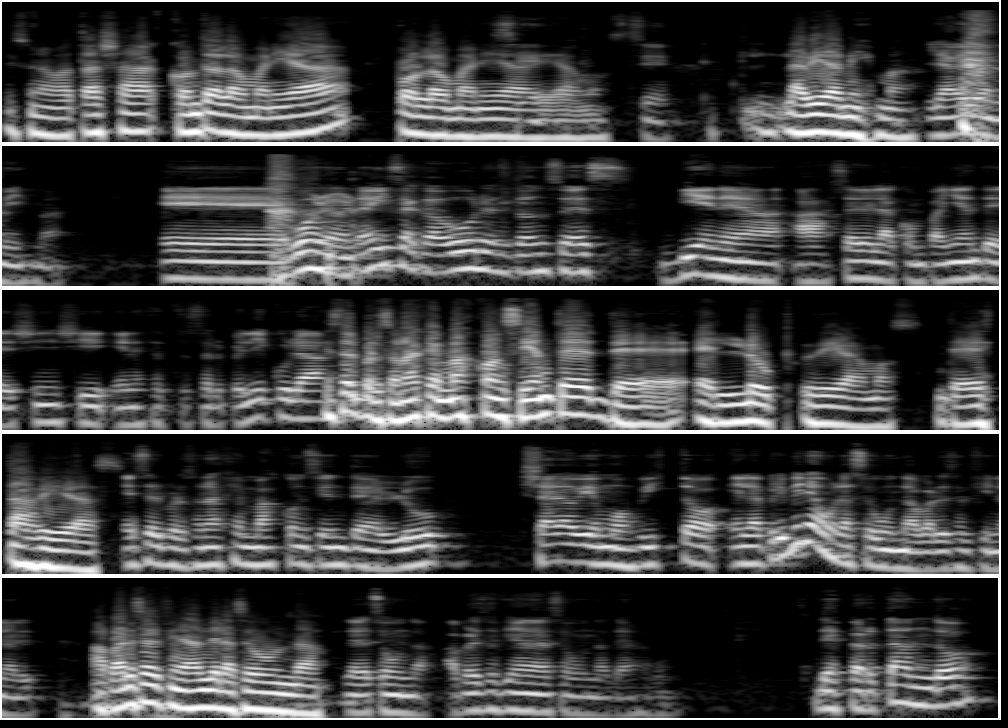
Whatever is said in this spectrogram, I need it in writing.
Es una batalla contra la humanidad por la humanidad, Sí, digamos. sí. La vida misma. La vida misma. Eh, bueno, Nagisa Kaburo entonces viene a, a ser el acompañante de Shinji en esta tercera película. Es el personaje más consciente del loop, digamos, de estas vidas. Es el personaje más consciente del loop. Ya lo habíamos visto. ¿En la primera o en la segunda aparece al final? Aparece al final de la segunda. De la segunda. Aparece al final de la segunda, tenés razón. Despertando,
